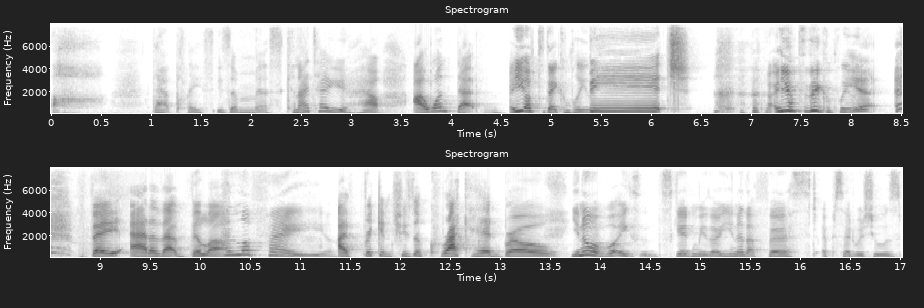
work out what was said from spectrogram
ah, that place is a mess. Can I tell you how? I want that Are you up to date completely? bitch, Are you up to date completely? yeah, Faye out of that villa. I love Faye. I freaking, she's a crackhead, bro. You know what, what scared me though? You know that first episode where she was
